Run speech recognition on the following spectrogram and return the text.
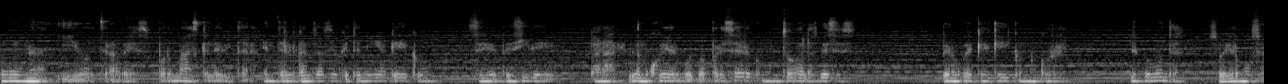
una y otra vez, por más que le evitara. Entre el cansancio que tenía Keiko, se decide parar. La mujer vuelve a aparecer como todas las veces, pero ve que Keiko no corre. Le pregunta, ¿soy hermosa?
